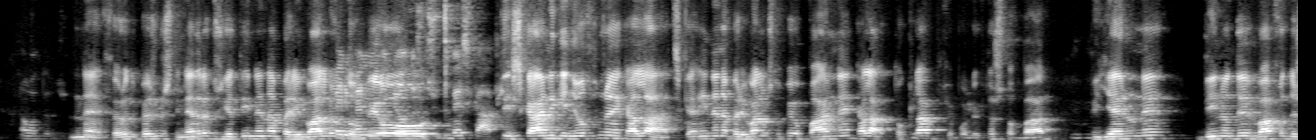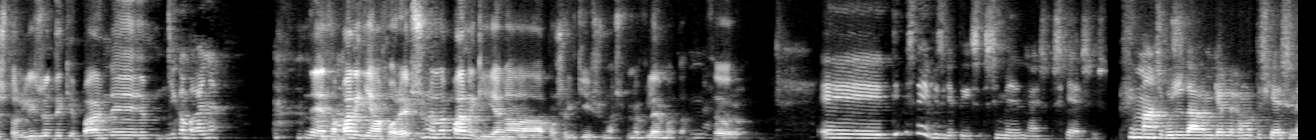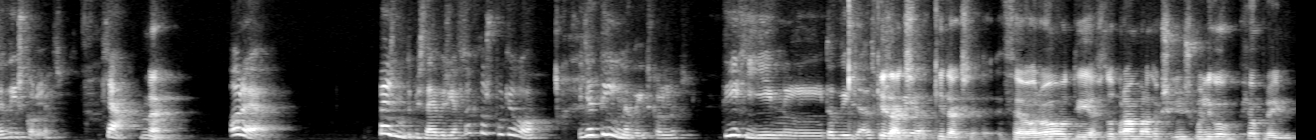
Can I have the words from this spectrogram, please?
Όντως. Ναι, θεωρώ ότι παίζουν στην έδρα τους γιατί είναι ένα περιβάλλον το Περιμένουν οποίο ότι όντως σου την πέσει κάποιος. τις κάνει και νιώθουν καλά. Τις κα- Είναι ένα περιβάλλον στο οποίο πάνε, καλά, το κλαμπ πιο πολύ, εκτός στο μπαρ, Μμμ. πηγαίνουν, δίνονται, βάφονται, στολίζονται και πάνε... Βγήκαν παγανιά. ναι, θα πάνε και για να χορέψουν, αλλά πάνε και για να προσελκύσουν, ας πούμε, βλέμματα, Ναι. θεωρώ. Ε, τι πιστεύεις για τις σημερινές σχέσεις; Θυμάσαι που συζητάγαμε και λέγαμε ότι οι σχέσεις είναι δύσκολες. Ποια; Ναι, Ωραία. Πες μου τι πιστεύεις γι' αυτό και θα σου πω κι εγώ. Γιατί είναι δύσκολες. Τι έχει γίνει το 2022. Κοίταξε, κοίταξε. Θεωρώ ότι αυτό το πράγμα πρέπει να το ξεκινήσουμε λίγο πιο πριν.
